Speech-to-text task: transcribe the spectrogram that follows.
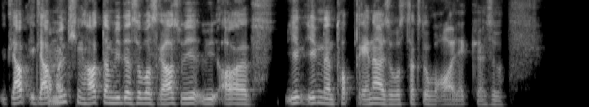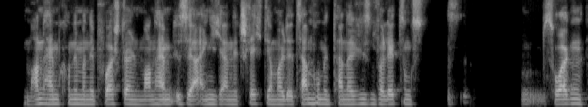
Ich glaube, ich glaub, München haut dann wieder sowas raus wie, wie äh, irgendein Top-Trainer, also was sagst du, wow, leck, also Mannheim kann ich mir nicht vorstellen. Mannheim ist ja eigentlich auch nicht schlecht. Die haben halt jetzt auch momentan eine riesen Verletzungssorgen.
